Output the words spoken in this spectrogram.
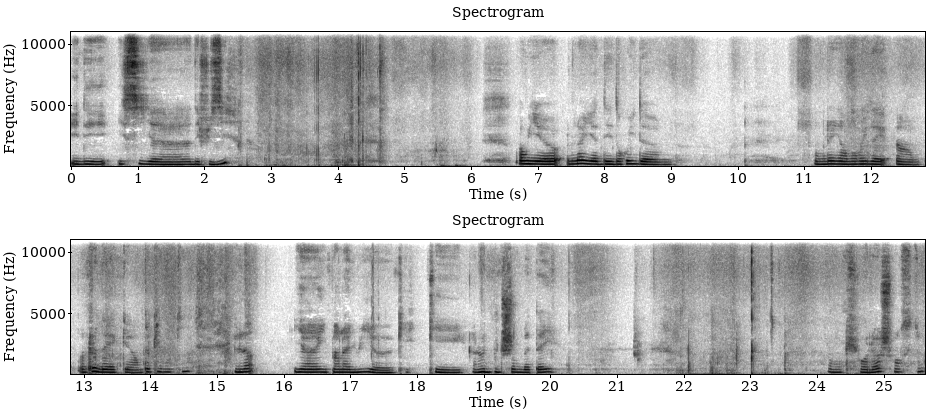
et des, ici il y a des fusils. Ah oui, euh, là il y a des droïdes. Euh, donc là il y a un droïde, un, un clone avec un. Et là il, y a, il parle à lui qui, qui est à l'autre bout du champ de bataille. Donc voilà, je pense tout.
